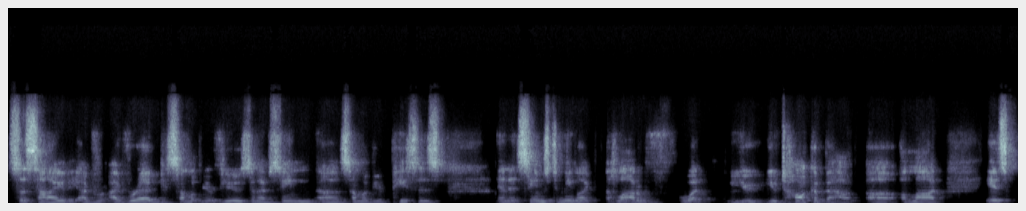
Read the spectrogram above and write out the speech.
society. I've i've read some of your views and i've seen uh, some of your pieces. And it seems to me like a lot of what you you talk about uh, a lot is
